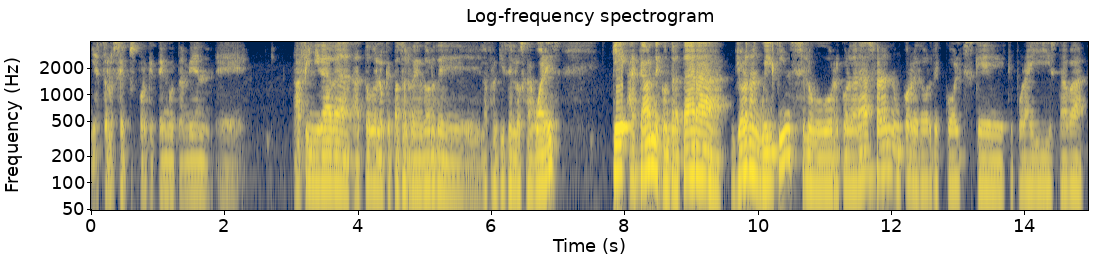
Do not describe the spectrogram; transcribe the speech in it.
y esto lo sé pues, porque tengo también eh, afinidad a, todo lo que pasa alrededor de la franquicia de los Jaguares, que acaban de contratar a Jordan Wilkins, lo recordarás, Fran, un corredor de Colts que, por ahí estaba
